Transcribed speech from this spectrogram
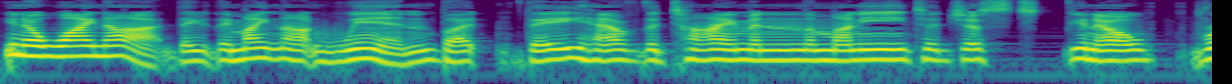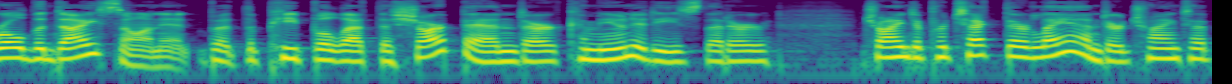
you know, why not? They they might not win, but they have the time and the money to just, you know, roll the dice on it. But the people at the sharp end are communities that are trying to protect their land or trying to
